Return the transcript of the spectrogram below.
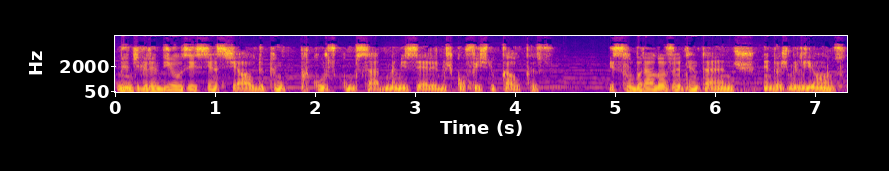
menos grandioso e essencial do que um percurso começado na miséria nos confins do Cáucaso e celebrado aos 80 anos, em 2011,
